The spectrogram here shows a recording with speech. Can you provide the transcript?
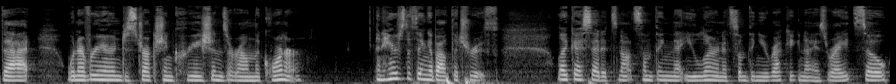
that whenever you're in destruction, creation's around the corner. And here's the thing about the truth. Like I said, it's not something that you learn, it's something you recognize, right? So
